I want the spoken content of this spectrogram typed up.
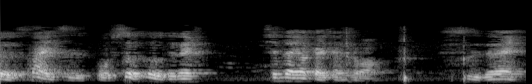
的 size，我设二，对不对？现在要改成什么？四，对不对？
